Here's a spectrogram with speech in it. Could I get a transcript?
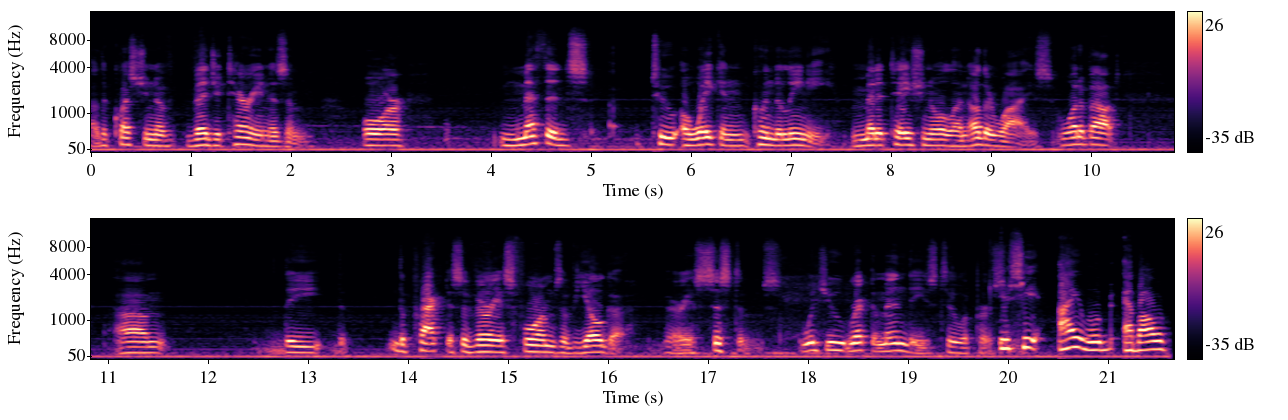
uh, the question of vegetarianism or methods to awaken Kundalini, meditational and otherwise? What about um, the, the, the practice of various forms of yoga? Various systems. Would you recommend these to a person? You see, I would, about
